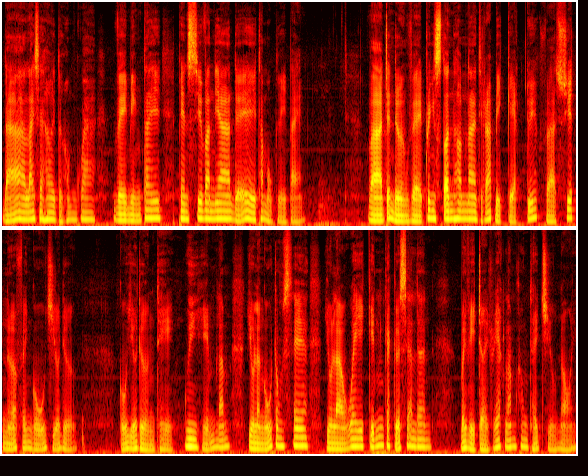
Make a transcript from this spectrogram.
đã lái xe hơi từ hôm qua về miền Tây Pennsylvania để thăm một người bạn. Và trên đường về Princeton hôm nay thì Ralph bị kẹt tuyết và suýt nữa phải ngủ giữa đường. Ngủ giữa đường thì nguy hiểm lắm, dù là ngủ trong xe, dù là quay kín các cửa xe lên, bởi vì trời rét lắm không thể chịu nổi.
